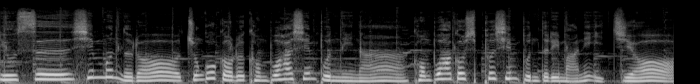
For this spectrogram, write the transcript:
뉴스 신문으로 중국어를 공부하신 분이나 공부하고 싶으신 분들이 많이 있지요.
